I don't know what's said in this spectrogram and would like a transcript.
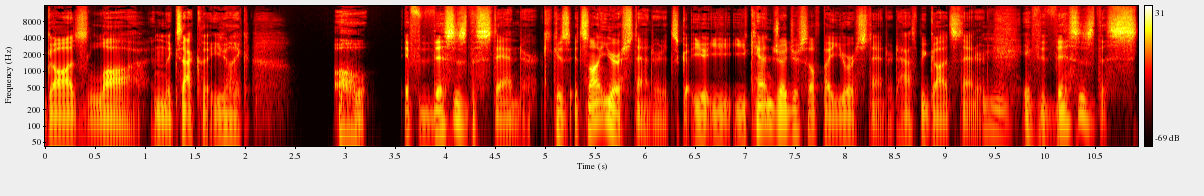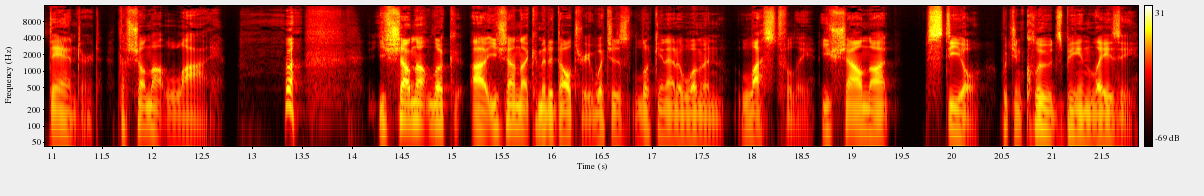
God's law and exactly, you're like, oh, if this is the standard, because it's not your standard, it's you, you, you can't judge yourself by your standard. It has to be God's standard. Mhm. If this is the standard, thou shalt not lie. You shall not look. Uh, you shall not commit adultery, which is looking at a woman lustfully. You shall not steal, which includes being lazy.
